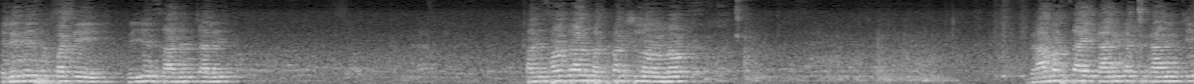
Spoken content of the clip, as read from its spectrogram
తెలుగుదేశం పార్టీ విజయం సాధించాలి. పది సంవత్సరాలు ప్రతిపక్షంలో ఉన్నాం. గ్రామ స్థాయి కార్యకర్త కానించి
